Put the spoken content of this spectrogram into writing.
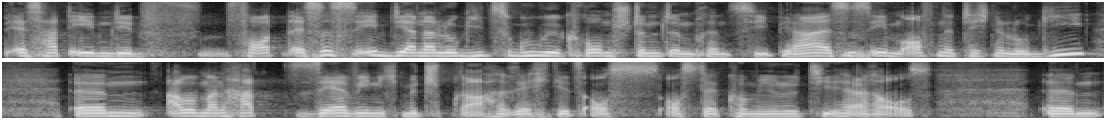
es hat eben den Fort es ist eben die Analogie zu Google Chrome stimmt im Prinzip. Ja, es ist eben offene Technologie, ähm, aber man hat sehr wenig Mitspracherecht jetzt aus, aus der Community heraus. Ähm,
